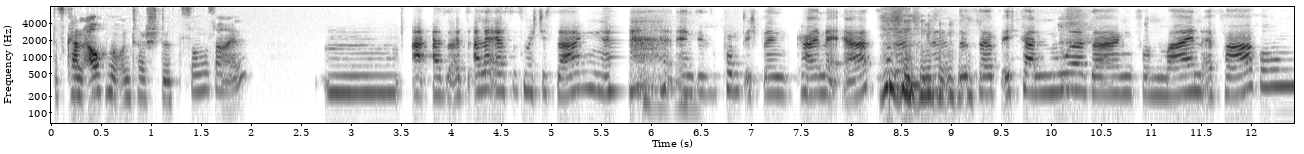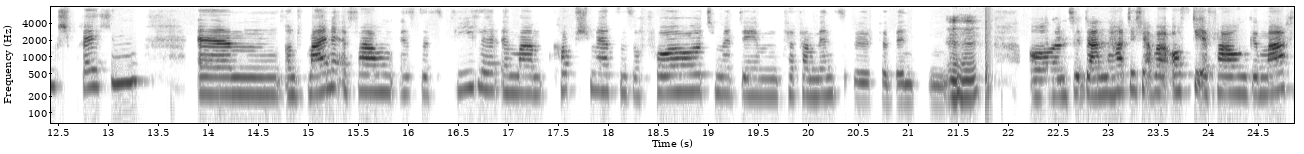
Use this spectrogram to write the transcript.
das kann auch eine Unterstützung sein? Mm, also als allererstes möchte ich sagen, in diesem Punkt, ich bin keine Ärztin, ne? deshalb ich kann nur sagen, von meinen Erfahrungen sprechen. Ähm, und meine Erfahrung ist, dass viele immer Kopfschmerzen sofort mit dem Pfefferminzöl verbinden. Mhm. Und dann hatte ich aber oft die Erfahrung gemacht,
